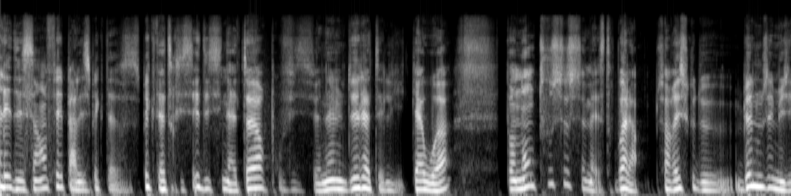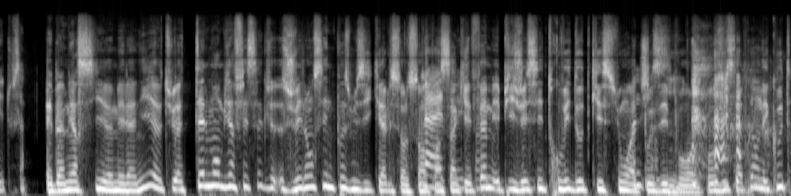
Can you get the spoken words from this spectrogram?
Les dessins faits par les specta- spectatrices et dessinateurs professionnels de l'atelier Kawa pendant tout ce semestre. Voilà, ça risque de bien nous amuser tout ça. Eh ben merci euh, Mélanie, Euh, tu as tellement bien fait ça que je- vais lancer une pause musicale sur le Ouais, 100.5 t'as vu, FM et puis je vais essayer de trouver d'autres questions à Bonne te poser pour, pour juste après on écoute.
